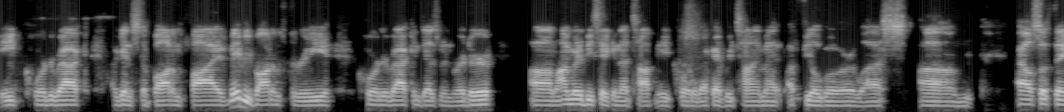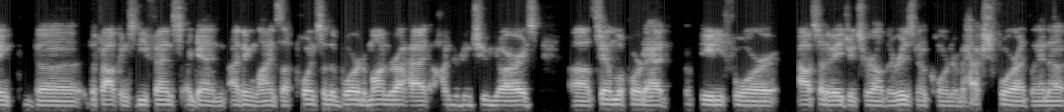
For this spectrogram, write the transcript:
eight quarterback against a bottom five, maybe bottom three quarterback in Desmond Ridder. Um, I'm going to be taking that top eight quarterback every time at a field goal or less. Um, I also think the the Falcons defense again. I think Lions left points on the board. Amon Ra had 102 yards. Uh, Sam LaPorta had 84. Outside of AJ Terrell, there is no cornerbacks for Atlanta.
